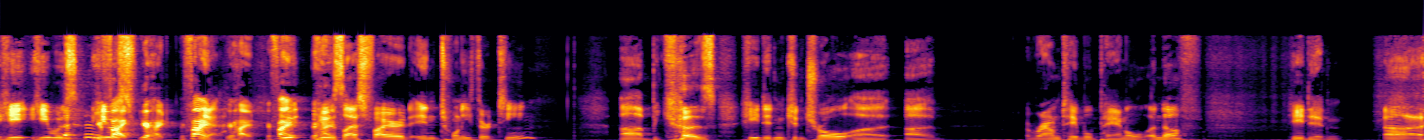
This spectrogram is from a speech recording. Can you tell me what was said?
he he was You're he fired. You're hired. You're fired. Yeah. You're hired. You're he, fired. You're he hired. was last fired in 2013 uh, because he didn't control a, a, a roundtable panel enough. He didn't. Uh,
